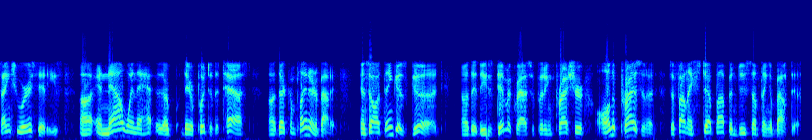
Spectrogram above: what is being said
sanctuary cities, uh, and now when they ha- they're put to the test, uh, they're complaining about it. And so I think it's good uh, that these Democrats are putting pressure on the president to finally step up and do something about this.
